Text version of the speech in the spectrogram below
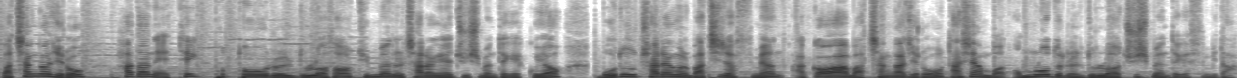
마찬가지로 하단에 테이크 포토를 눌러서 뒷면을 촬영해 주시면 되겠고요. 모두 촬영을 마치셨으면 아까와 마찬가지로 다시 한번 업로드를 눌러 주시면 되겠습니다.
